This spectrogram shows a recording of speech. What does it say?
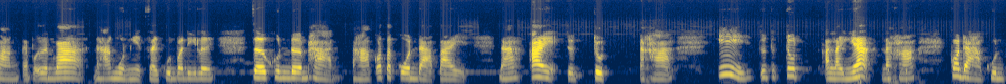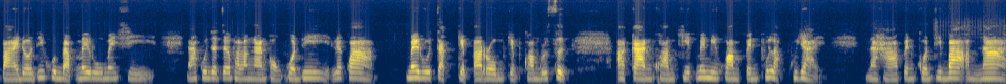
ฟัง แต่เผอิญว่านะคะหงุดหงิดใส่คุณพอดีเลย เจอคุณเดินผ่านนะคะก็ตะโกนด่าไปนะ ไอ้จุดนะคะ อี้จุดๆๆอะไรเงี้ยนะคะ ก็ด่าคุณไปโดยที่คุณแบบไม่รู้ไม่ชี้นะคุณจะเจอพลังงานของคนที่เรียกว่า ไม่รู้จักเก็บอารมณ์ เก็บความรู้สึก อาการความคิดไม่มีความเป็นผู้หลักผู้ใหญ่นะคะ เป็นคนที่บ้าอำนาจ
